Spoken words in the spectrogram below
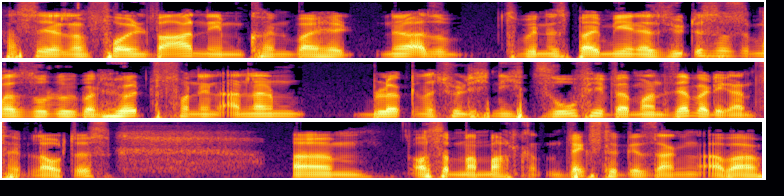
hast du ja dann vollen wahrnehmen können, weil halt, ne, also zumindest bei mir in der Süd ist das immer so, man hört von den anderen Blöcken natürlich nicht so viel, wenn man selber die ganze Zeit laut ist. Ähm, außer man macht gerade einen Wechselgesang, aber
